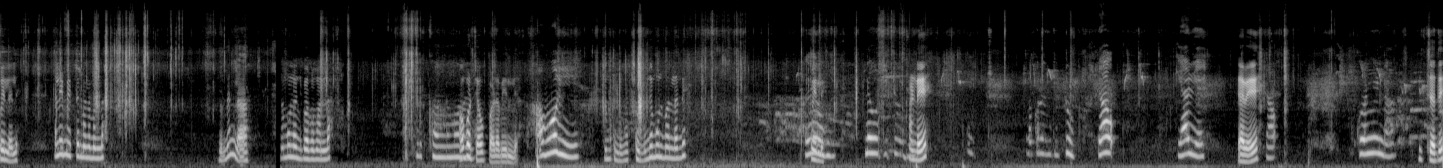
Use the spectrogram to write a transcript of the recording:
ಕೊಯ್ಲಲ್ಲಿ ಅಲ್ಲಿ. ಮೆತ್ತೆ ಮೆಟ್ಟೆ ಮಲ್ಲ ಮಲ್ಲ. ಮೆಲ್ಲ? ನಮ್ಮುಲ್ ಒಂಜಿ ಬಾಬಾ ಮಲ್ಲ. ಒಬ್ಬಡ್ಚ ಉಪ್ಪಾಡ ಬೆಲ್ಲ ಉಂತುಂಡು ಮುಟ್ಟುಂಡು ನಿಮ್ಮುಲ್ ಮಲ್ಲಂದೆ ಕೊಯ್ಲೆ ಅಂಡೆ ಯಾವ ಯಾವೇ ಯಾವೇ ಯಾವ ಕೊಂಡಿಂದ ಇಚ್ಚದೆ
